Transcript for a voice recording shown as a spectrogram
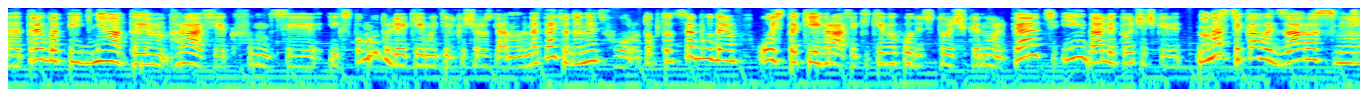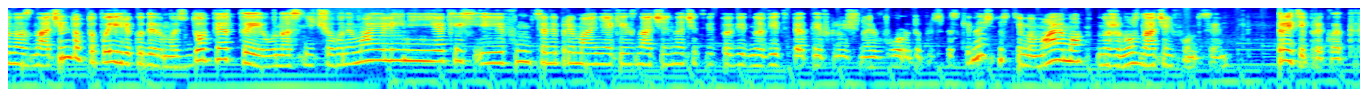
Е, Треба підняти графік функції x по модулю, який ми тільки що розглянули, на 5 одиниць вгору. Тобто це буде ось такий графік, який виходить з точки 0,5 і далі точечки від. Ну, Нас цікавить зараз множина значень, тобто по y дивимось, до 5 у нас нічого немає ліній ніяких, і функція не приймає ніяких значень. Значить, відповідно, від 5 включно і вгору до плюс безкінечності ми маємо множину значень функції. Третій приклад.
